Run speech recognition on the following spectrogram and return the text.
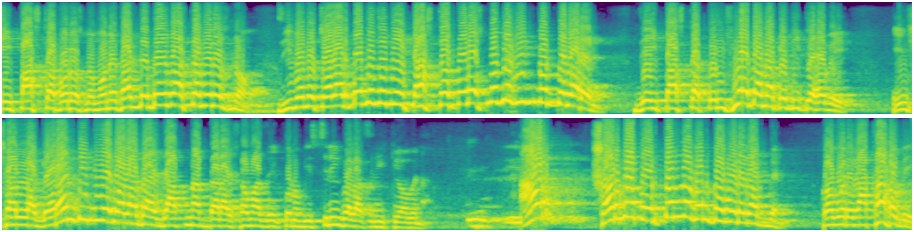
এই পাঁচটা প্রশ্ন, মনে থাকবে তো এই পাঁচটা প্রশ্ন? জীবনে চলার পথে যদি এই পাঁচটা প্রশ্নকে হিট করতে পারেন, যে এই পাঁচটা কৈফিয়ত আমাকে দিতে হবে ইনশাল্লাহ গ্যারান্টি দিয়ে বলা যায় যে আপনার দ্বারা সমাজে কোনো বিশৃঙ্খলা সৃষ্টি হবে না। আর সর্বপ্রথম যখন কবরে রাখবেন, কবরে রাখা হবে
